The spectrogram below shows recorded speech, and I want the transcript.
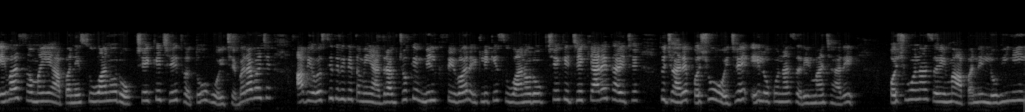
એવા સમયે આપણને સુવાનો રોગ છે કે જે થતો હોય છે. બરાબર છે? આ વ્યવસ્થિત રીતે તમે યાદ રાખજો કે મિલ્ક ફીવર એટલે કે સુવાનો રોગ છે કે જે ક્યારે થાય છે. તો જ્યારે પશુઓ હોય છે, એ લોકોના શરીરમાં જ્યારે પશુઓના શરીરમાં આપણને લોહીની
